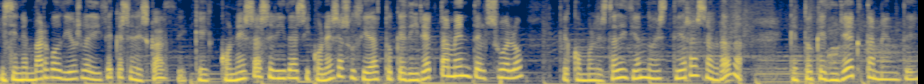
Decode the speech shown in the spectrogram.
Y sin embargo Dios le dice que se descalce, que con esas heridas y con esa suciedad toque directamente el suelo, que como le está diciendo es tierra sagrada, que toque directamente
